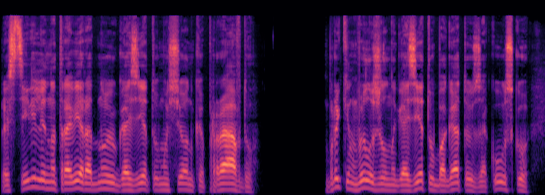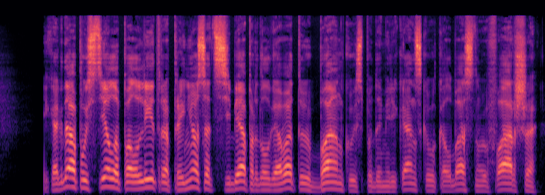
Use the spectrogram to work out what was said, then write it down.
расстелили на траве родную газету «Мусенка. Правду». Брыкин выложил на газету богатую закуску, и когда опустело пол-литра, принес от себя продолговатую банку из-под американского колбасного фарша —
